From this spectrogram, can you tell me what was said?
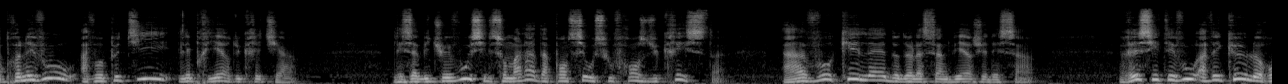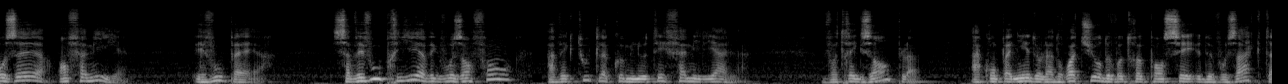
apprenez-vous à vos petits les prières du chrétien. Les habituez-vous, s'ils sont malades, à penser aux souffrances du Christ, à invoquer l'aide de la Sainte Vierge et des saints. Récitez-vous avec eux le rosaire en famille. Et vous, père, savez-vous prier avec vos enfants, avec toute la communauté familiale? Votre exemple, accompagné de la droiture de votre pensée et de vos actes,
